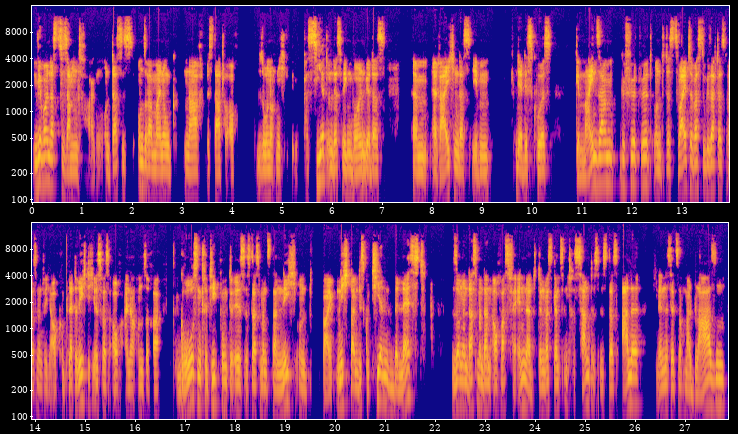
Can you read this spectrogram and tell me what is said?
wir wollen das zusammentragen. Und das ist unserer Meinung nach bis dato auch so noch nicht passiert. Und deswegen wollen wir das ähm, erreichen, dass eben der Diskurs gemeinsam geführt wird. Und das Zweite, was du gesagt hast, was natürlich auch komplett richtig ist, was auch einer unserer großen Kritikpunkte ist, ist, dass man es dann nicht und bei, nicht beim Diskutieren belässt, sondern dass man dann auch was verändert. Denn was ganz interessant ist, ist, dass alle, ich nenne es jetzt nochmal Blasen,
